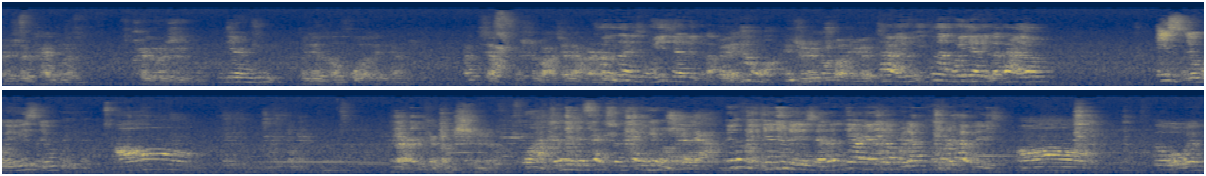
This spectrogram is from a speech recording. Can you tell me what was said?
这是开端，开端是电视剧，最近很火的一件事。他讲的是吧？这两个人困在同一天里了。没看过。一直穿越。他俩就困在同一天里了，他俩要一死就回去，一死就回去。哦，俩人挺能吃的。哇，真的这菜吃太硬了，这俩。因为他每天就这些钱，他第二天再回来，或者还有这些钱。哦，搁我我也不。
